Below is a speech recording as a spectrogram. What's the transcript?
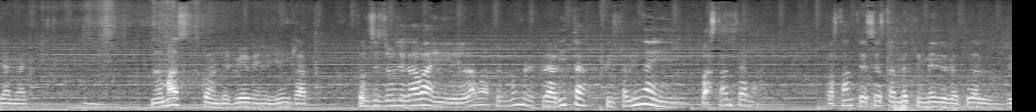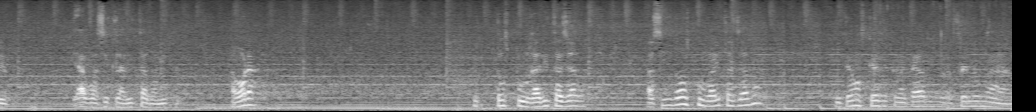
ya no hay. Nada más cuando llueve y un rato. Entonces yo llegaba y el agua, pero hombre, clarita, cristalina y bastante agua. Bastante, es hasta metro y medio de altura del río. Y agua así clarita, bonita. Ahora, dos pulgaditas de agua. Así, dos pulgaditas de agua. Y tenemos que hacerle una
